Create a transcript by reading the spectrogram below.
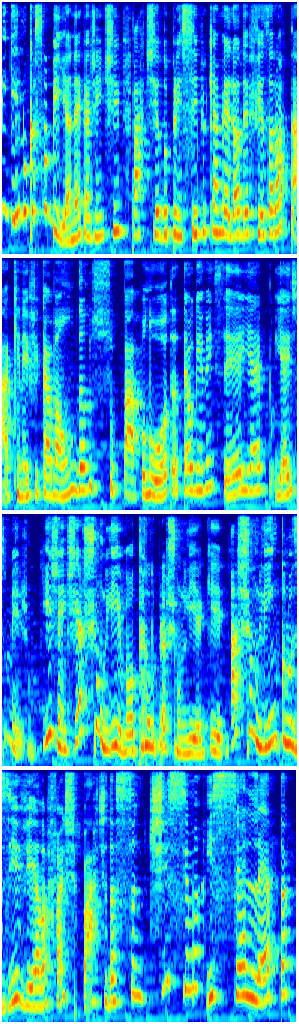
ninguém nunca sabia, né? Que a gente partia do princípio que a melhor defesa era o ataque, né? E ficava um dando supapo no outro até alguém vencer, e é, e é isso mesmo. E, gente, e a Chun-Li, voltando pra Chun-Li aqui, a Chun-Li, inclusive, ela faz parte da santíssima e seleta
